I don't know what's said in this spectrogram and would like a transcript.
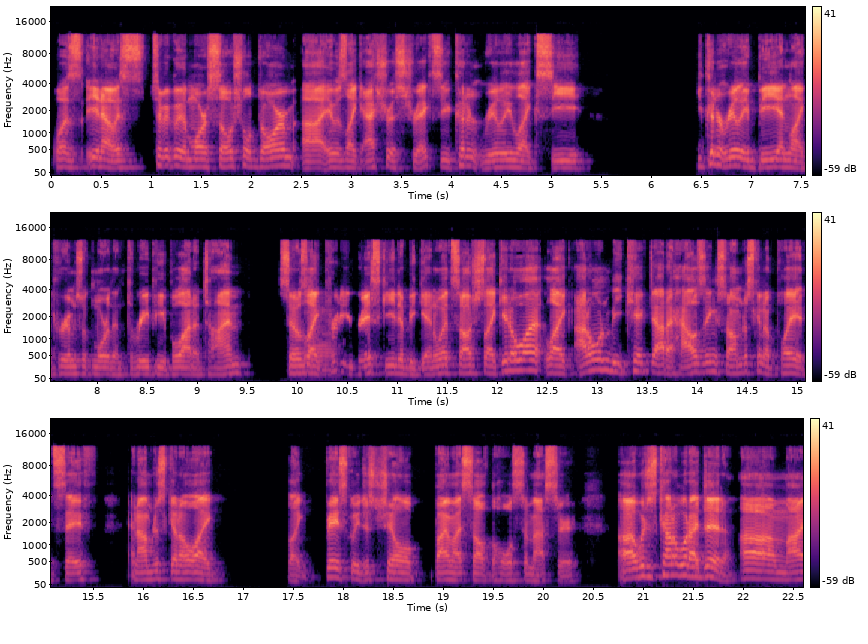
was you know is typically a more social dorm. Uh, it was like extra strict, so you couldn't really like see. You couldn't really be in like rooms with more than three people at a time. So it was like pretty risky to begin with. So I was just like, you know what? Like, I don't want to be kicked out of housing. So I'm just gonna play it safe and I'm just gonna like like basically just chill by myself the whole semester. Uh, which is kind of what I did. Um, I,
